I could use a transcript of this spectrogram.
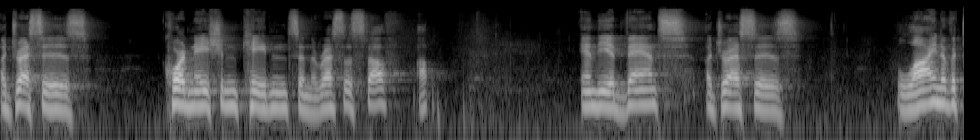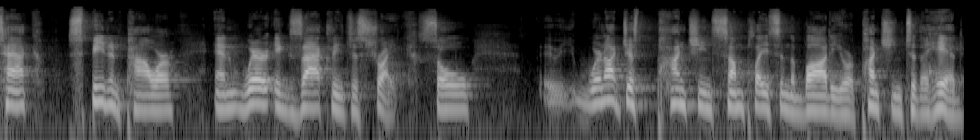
addresses coordination, cadence, and the rest of the stuff up. And the advance addresses line of attack, speed and power, and where exactly to strike. So we're not just punching someplace in the body or punching to the head.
